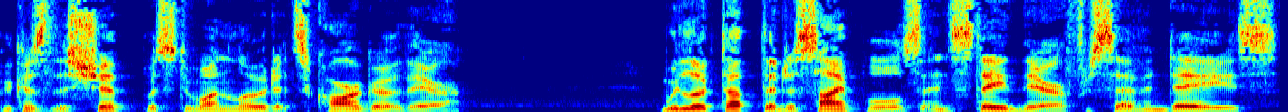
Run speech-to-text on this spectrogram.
because the ship was to unload its cargo there. We looked up the disciples and stayed there for seven days.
